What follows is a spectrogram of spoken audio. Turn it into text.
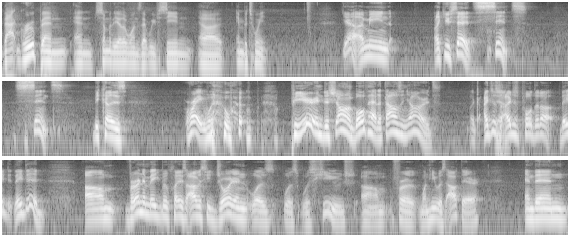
that group and and some of the other ones that we've seen uh, in between? Yeah, I mean, like you said, since, since, because, right, Pierre and DeSean both had a thousand yards. Like I just, Yeah. I just pulled it up. They, they did. Um, Vernon made big plays. Obviously, Jordan was was was huge um, for when he was out there, and then,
